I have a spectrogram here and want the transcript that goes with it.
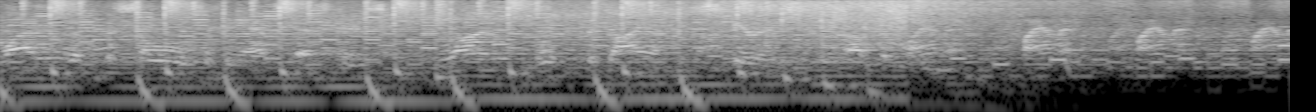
One with the Wow.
